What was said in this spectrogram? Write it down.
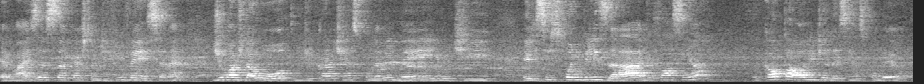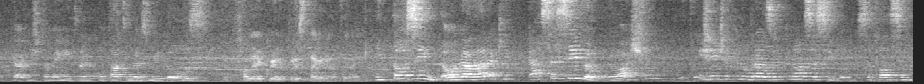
é mais essa questão de vivência, né? De um ajudar o outro, de o cara te responder um e-mail, de ele se disponibilizar, de falar assim, ah, o Cal Paoli dia desse respondeu, porque a gente também entrou em contato em 2012. Eu falei com ele por Instagram também. Então, assim, é uma galera que é acessível. Eu acho que tem gente aqui no Brasil que não é acessível. Você fala assim,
